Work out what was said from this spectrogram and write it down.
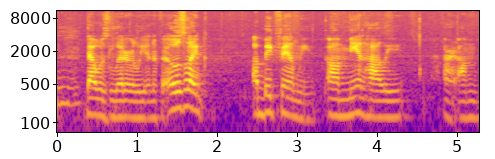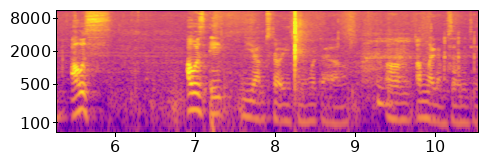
Mm-hmm. that was literally in the film. It was like a big family. Um, me and Holly. All right. Um, I was I was eight. Yeah, I'm still 18. What the hell? Um, I'm like I'm 17.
